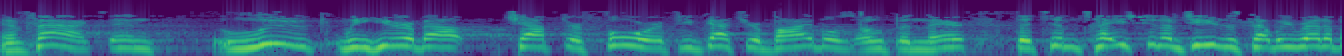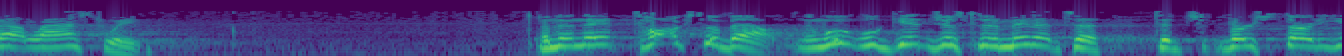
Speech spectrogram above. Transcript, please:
In fact, in Luke, we hear about chapter 4, if you've got your Bibles open there, the temptation of Jesus that we read about last week. And then it talks about, and we'll, we'll get just in a minute to, to verse 38.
